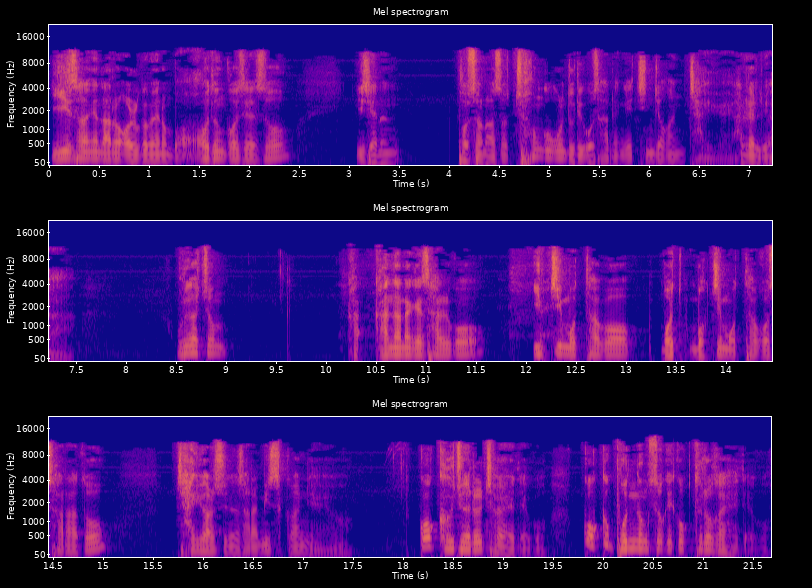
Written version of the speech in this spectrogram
이 세상에 나를 얽어매는 모든 것에서 이제는 벗어나서 천국을 누리고 사는 게 진정한 자유예요. 할렐루야. 우리가 좀 가, 가난하게 살고 입지 못하고 먹, 먹지 못하고 살아도 자유할 수 있는 사람이 있을 거 아니에요. 꼭 그 죄를 져야 되고, 꼭 그 본능 속에 꼭 들어가야 되고,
